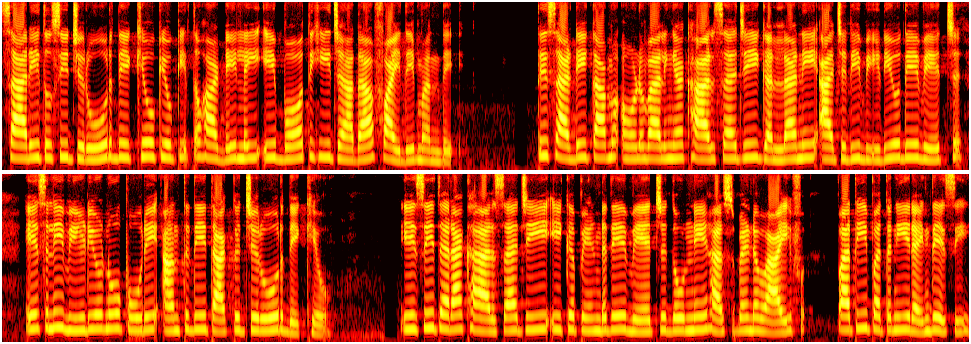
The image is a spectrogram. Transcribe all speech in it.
ਸਾਰੀ ਤੁਸੀਂ ਜ਼ਰੂਰ ਦੇਖਿਓ ਕਿਉਂਕਿ ਤੁਹਾਡੇ ਲਈ ਇਹ ਬਹੁਤ ਹੀ ਜ਼ਿਆਦਾ ਫਾਇਦੇਮੰਦ ਏ। ਤੇ ਸਾਡੇ ਕੰਮ ਆਉਣ ਵਾਲੀਆਂ ਖਾਲਸਾ ਜੀ ਗੱਲਾਂ ਨੇ ਅੱਜ ਦੀ ਵੀਡੀਓ ਦੇ ਵਿੱਚ ਇਸ ਲਈ ਵੀਡੀਓ ਨੂੰ ਪੂਰੇ ਅੰਤ ਦੇ ਤੱਕ ਜ਼ਰੂਰ ਦੇਖਿਓ। ਇਸੇ ਤਰ੍ਹਾਂ ਖਾਲਸਾ ਜੀ ਇੱਕ ਪਿੰਡ ਦੇ ਵਿੱਚ ਦੋਨੇ ਹਸਬੈਂਡ ਵਾਈਫ ਪਤੀ ਪਤਨੀ ਰਹਿੰਦੇ ਸੀ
